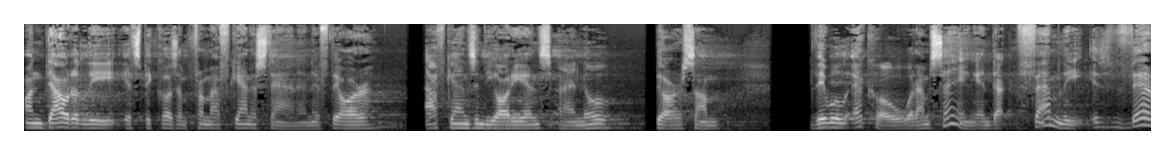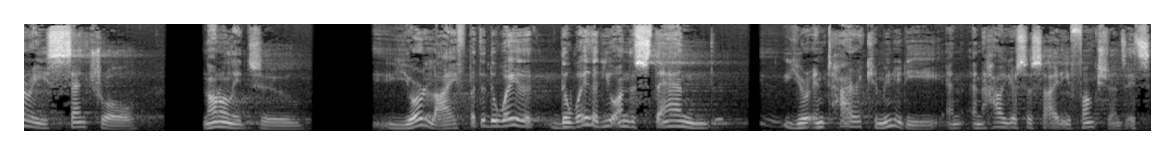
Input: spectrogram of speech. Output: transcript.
undoubtedly, it's because I'm from Afghanistan, and if there are Afghans in the audience, and I know there are some, they will echo what I'm saying, and that family is very central not only to your life, but to the way that, the way that you understand your entire community and, and how your society functions. It's,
